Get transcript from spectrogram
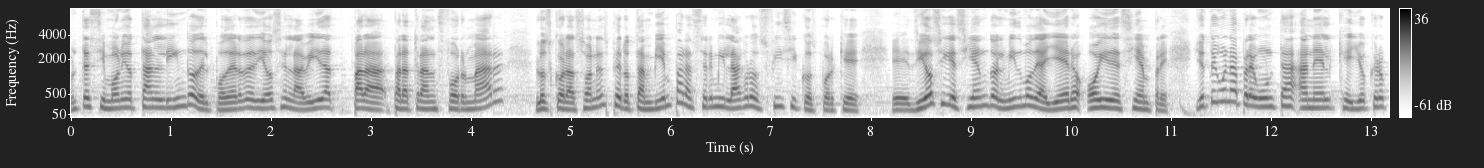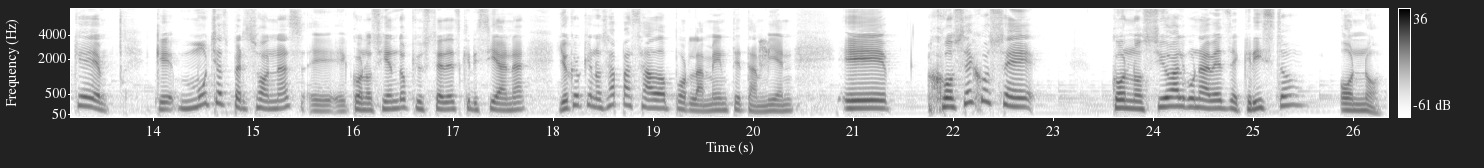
un testimonio tan lindo del poder de Dios en la vida para, para transformar los corazones, pero también para hacer milagros físicos, porque eh, Dios sigue siendo el mismo de ayer, hoy y de siempre. Yo tengo una pregunta, Anel, que yo creo que que muchas personas, eh, eh, conociendo que usted es cristiana, yo creo que nos ha pasado por la mente también. José José, ¿conoció alguna vez de Cristo o no?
